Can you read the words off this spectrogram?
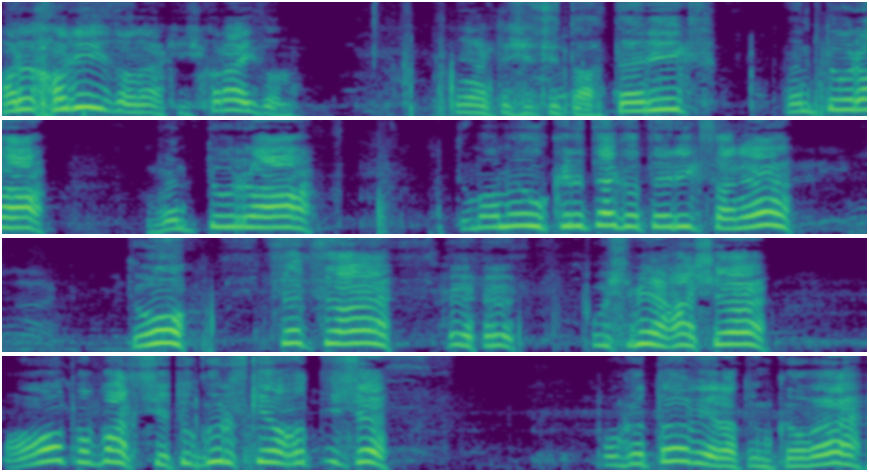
Hor- Horizon jakiś, Horizon. Nie wiem jak to się czyta. TRX, Ventura, Ventura. Tu mamy ukrytego TRX-a, nie? Tu CC. Uśmiecha się. O, popatrzcie, tu górskie ochotnicze pogotowie ratunkowe.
